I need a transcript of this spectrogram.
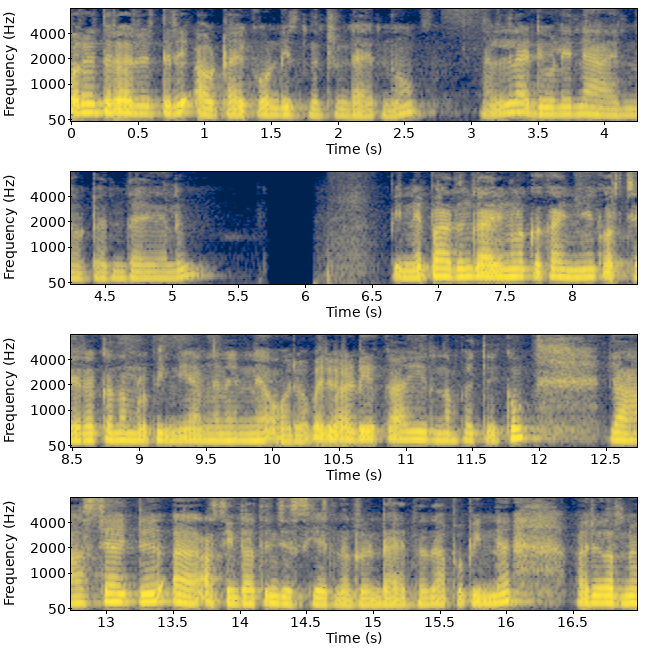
ഓരോരുത്തർ ഓരോരുത്തർ ഔട്ടായിക്കൊണ്ടിരുന്നിട്ടുണ്ടായിരുന്നു നല്ല അടിപൊളി തന്നെ ആയിരുന്നു കേട്ടോ എന്തായാലും. പിന്നെ ഇപ്പം അതും കാര്യങ്ങളൊക്കെ കഴിഞ്ഞ് കുറച്ച് നേരമൊക്കെ നമ്മൾ പിന്നെ അങ്ങനെ തന്നെ ഓരോ പരിപാടിയൊക്കെ ആയി ഇരുന്നപ്പോഴത്തേക്കും ലാസ്റ്റായിട്ട് അസീന്താത്തും ജെസ്സി ആയിരുന്നു കേട്ടോ ഉണ്ടായിരുന്നത്. അപ്പോൾ പിന്നെ അവർ പറഞ്ഞു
